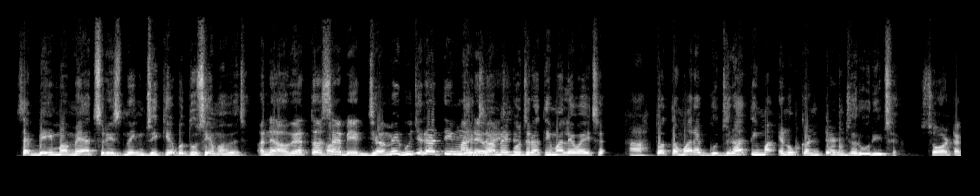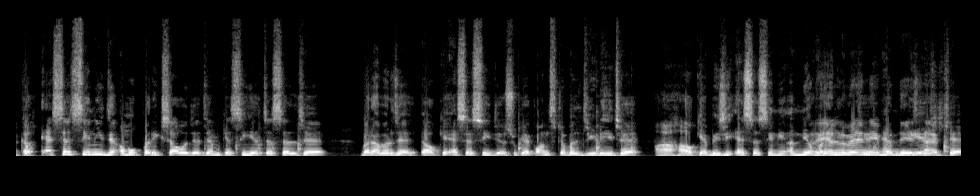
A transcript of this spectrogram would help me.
સાહેબ બેયમાં મેથ્સ રીઝનિંગ જીકે બધું સેમ આવે છે. અને હવે તો સાહેબ એક્ઝામે ગુજરાતીમાં એક્ઝામ. ગુજરાતીમાં લેવાય છે. તો તમારે ગુજરાતીમાં એનું કન્ટેન્ટ જરૂરી છે. સો ટકા. એસએસસી ની જે અમુક પરીક્ષાઓ છે જેમ કે સીએચએસએલ છે બરાબર છે ઓકે એસએસસી જે શું કે કોન્સ્ટેબલ જીડી છે. ઓકે બીજી એસએસસી ની અન્ય રેલવે ની બધી છે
